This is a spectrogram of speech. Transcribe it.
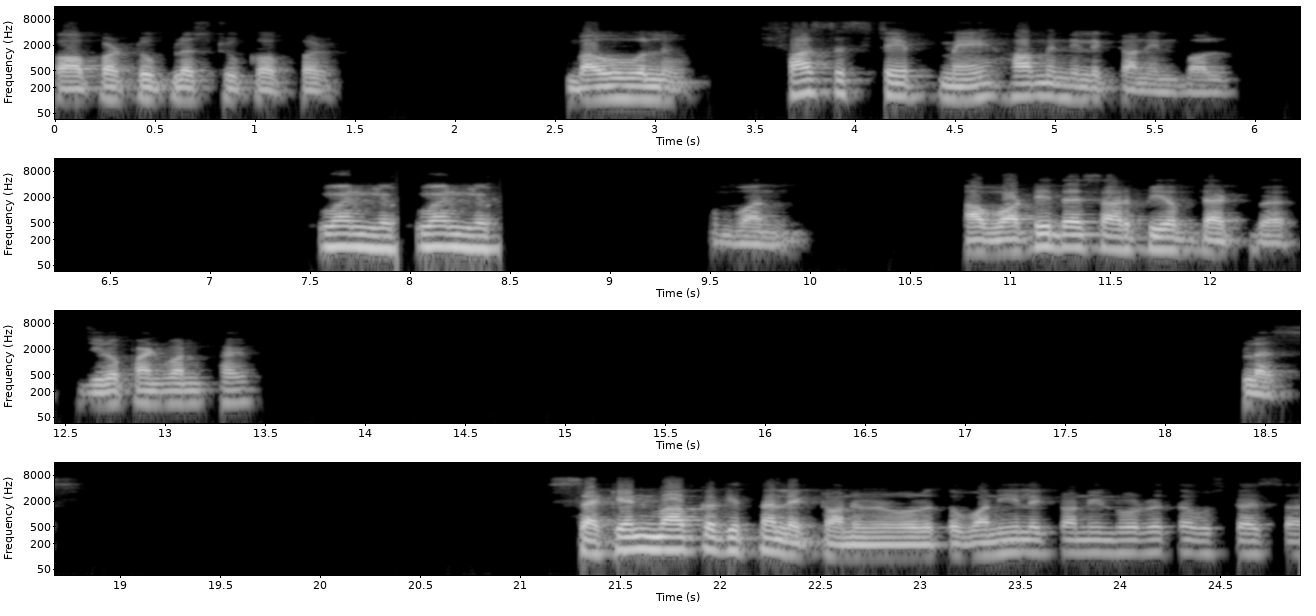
Copper two plus to copper बाबू बोलो फ़र्स्ट स्टेप में how many electron involve one one one अब what is the SRP of that zero point one five plus second में आपका कितना इलेक्ट्रॉन इन्वॉल्व रहता? है वन ही इलेक्ट्रॉन इन्वॉल्व रहता है उसका ऐसा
